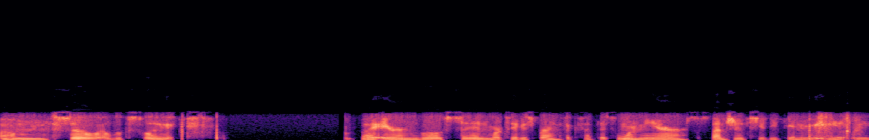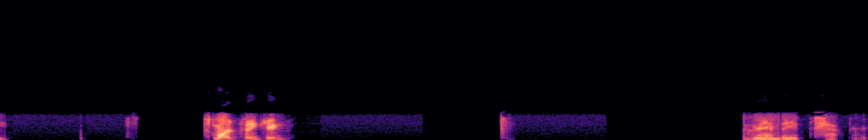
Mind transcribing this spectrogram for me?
Um, so it looks like by Aaron Wilson, Martavis Bryant accepted one year suspension to begin immediately. Smart thinking. The Green Bay Packers.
